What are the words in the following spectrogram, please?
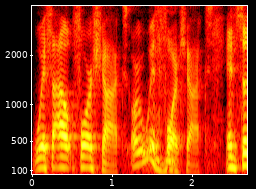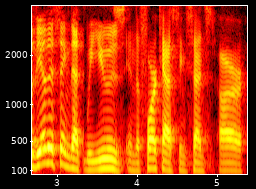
without foreshocks or with mm-hmm. foreshocks. And so the other thing that we use in the forecasting sense are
